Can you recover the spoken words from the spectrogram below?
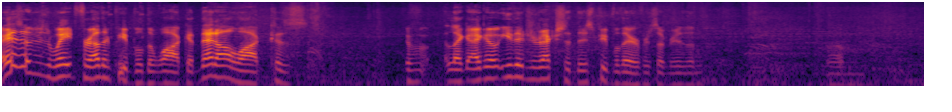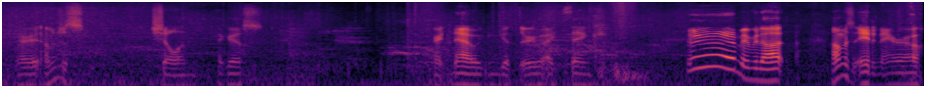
I guess I'll just wait for other people to walk, and then I'll walk, because if like I go either direction, there's people there for some reason. Um, all right, I'm just chilling, I guess. All right, now we can get through, I think. Eh, maybe not. I almost ate an arrow.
